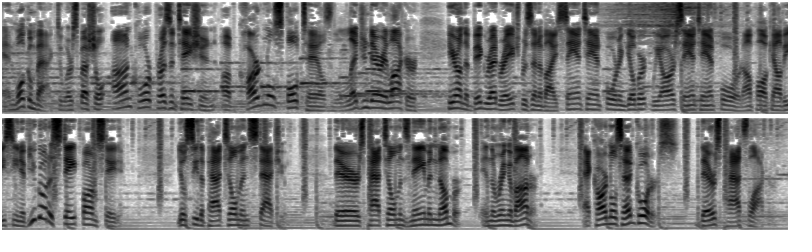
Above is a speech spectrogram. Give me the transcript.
And welcome back to our special encore presentation of Cardinals Folktales Legendary Locker here on the Big Red Rage presented by Santan Ford and Gilbert. We are Santan Ford. I'm Paul Calvisi. And if you go to State Farm Stadium, you'll see the Pat Tillman statue. There's Pat Tillman's name and number in the Ring of Honor. At Cardinals headquarters, there's Pat's locker.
